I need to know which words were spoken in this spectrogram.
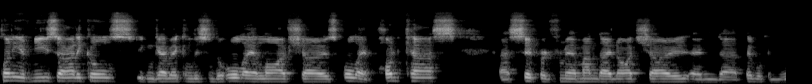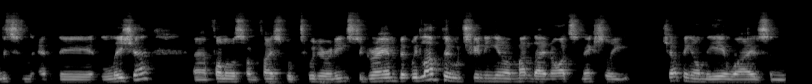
Plenty of news articles. You can go back and listen to all our live shows, all our podcasts uh, separate from our Monday night show, and uh, people can listen at their leisure. Uh, follow us on Facebook, Twitter, and Instagram. But we love people tuning in on Monday nights and actually jumping on the airwaves and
